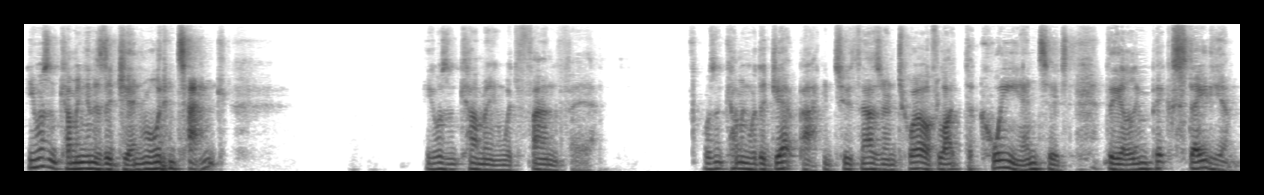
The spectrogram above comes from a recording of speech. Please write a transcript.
He wasn't coming in as a general in a tank. He wasn't coming with fanfare. He wasn't coming with a jetpack in 2012 like the Queen entered the Olympic Stadium.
